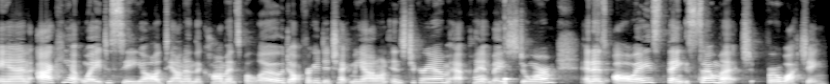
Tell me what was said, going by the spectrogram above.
and I can't wait to see y'all down in the comments below don't forget to check me out on Instagram at plant-based storm and as always thanks so much for watching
